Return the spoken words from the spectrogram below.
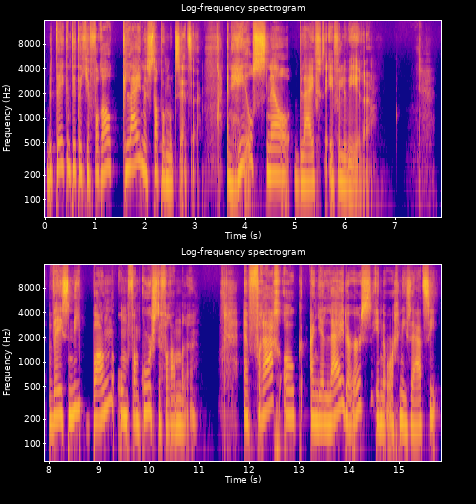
betekent dit dat je vooral kleine stappen moet zetten en heel snel blijft evalueren. Wees niet bang om van koers te veranderen. En vraag ook aan je leiders in de organisatie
